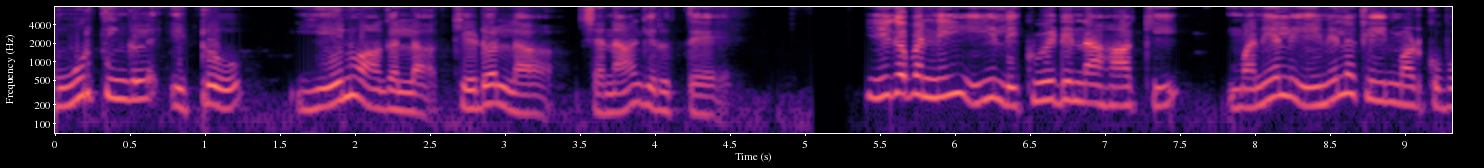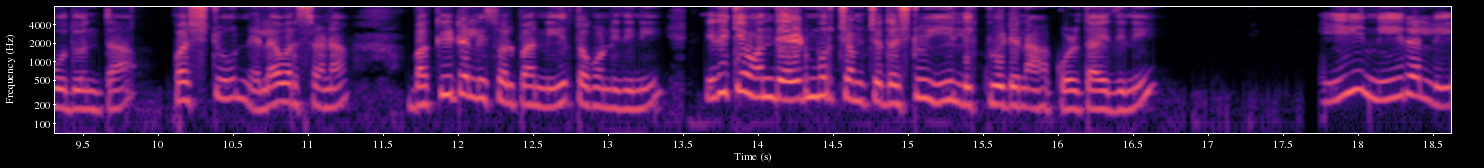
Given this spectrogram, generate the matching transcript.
ಮೂರು ತಿಂಗಳು ಇಟ್ಟರೂ ಏನೂ ಆಗಲ್ಲ, ಕೆಡೋಲ್ಲ, ಚೆನ್ನಾಗಿರುತ್ತೆ. ಈಗ ಬನ್ನಿ ಈ ಲಿಕ್ವಿಡನ್ನು ಹಾಕಿ ಮನೆಯಲ್ಲಿ ಏನೆಲ್ಲ ಕ್ಲೀನ್ ಮಾಡ್ಕೋಬೋದು ಅಂತ ಫಸ್ಟು ನೆಲ ಒರೆಸೋಣ. ಬಕೆಟಲ್ಲಿ ಸ್ವಲ್ಪ ನೀರು ತಗೊಂಡಿದ್ದೀನಿ ಇದಕ್ಕೆ ಒಂದು ಎರಡು ಮೂರು ಚಮಚದಷ್ಟು ಈ ಲಿಕ್ವಿಡನ್ನು ಹಾಕ್ಕೊಳ್ತಾ ಇದ್ದೀನಿ. ಈ ನೀರಲ್ಲಿ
